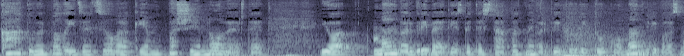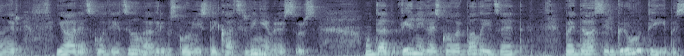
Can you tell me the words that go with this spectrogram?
kā tu vari palīdzēt cilvēkiem pašiem novērtēt. Jo man var gribēties, bet es tāpat nevaru piepildīt to, ko man gribās. Man ir jāredz, ko tie cilvēki grib, uz ko viņi spēj, kāds ir viņiem resurs. Un tad vienīgais, ko var palīdzēt, vai tās ir grūtības,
